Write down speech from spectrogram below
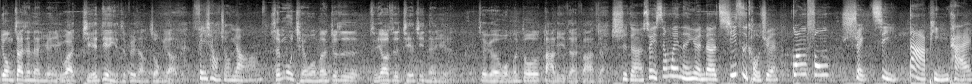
用再生能源以外，节电也是非常重要的。非常重要啊。所以目前我们就是只要是洁净能源。这个我们都大力在发展。是的，所以森威能源的七字口诀：光、风、水、气、大平台。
